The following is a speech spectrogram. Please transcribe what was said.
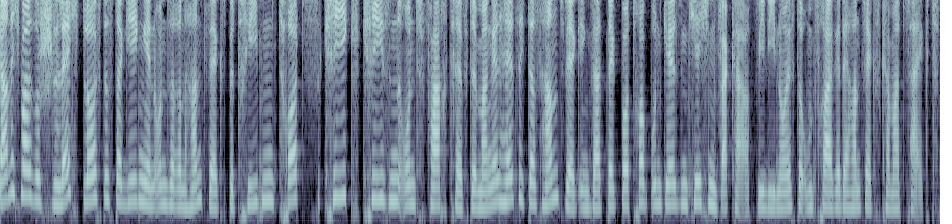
Gar nicht mal so schlecht läuft es dagegen in unseren Handwerksbetrieben. Trotz Krieg, Krisen und Fachkräftemangel hält sich das Handwerk in Gladbeck, Bottrop und Gelsenkirchen wacker, wie die neueste Umfrage der Handwerkskammer zeigt.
